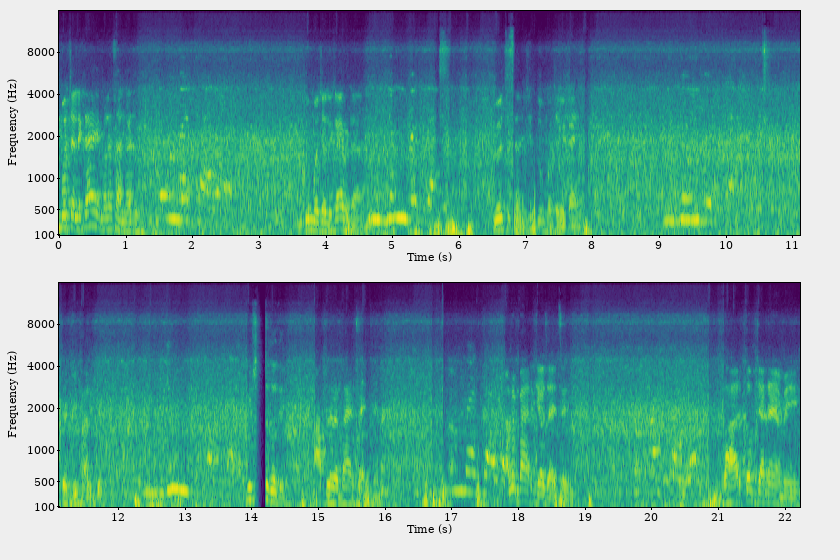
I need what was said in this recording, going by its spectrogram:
मचाले काय मला सांगा आधी. मचाले काय बेटा व्यवस्थित सांगायची धूम मचाले काय आहे? तुंबा चाले चड्डी फाडके पुस्तक होते आपल्याला बाहेर जायचंय ना आपल्याला बाहेर केव्हा जायचंय बाहर कब जाना है हमें?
